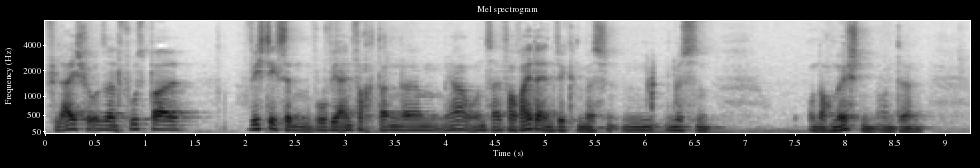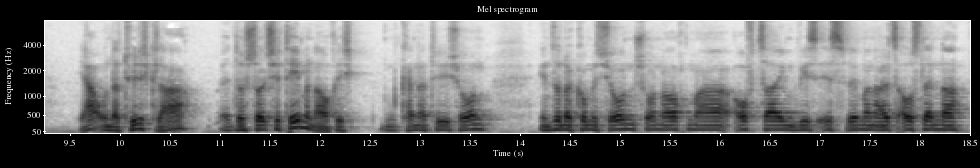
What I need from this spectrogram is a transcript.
vielleicht für unseren Fußball wichtig sind, wo wir einfach dann ähm, ja, uns einfach weiterentwickeln müssen, müssen und auch möchten. Und ähm, ja, und natürlich klar, äh, durch solche Themen auch. Ich kann natürlich schon in so einer Kommission schon auch mal aufzeigen, wie es ist, wenn man als Ausländer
